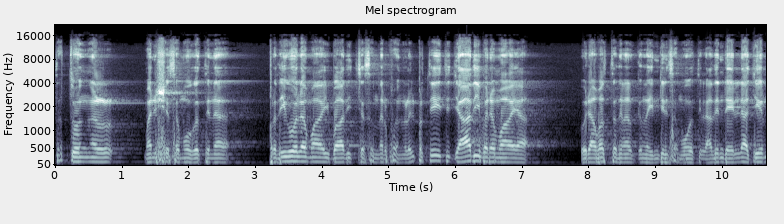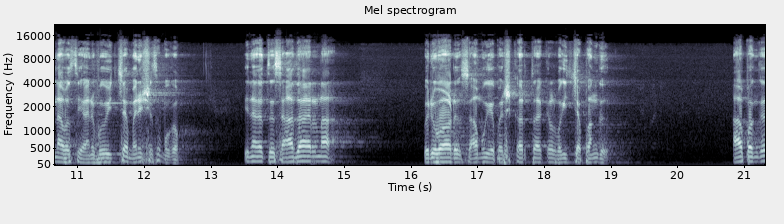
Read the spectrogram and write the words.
തത്വങ്ങൾ മനുഷ്യ സമൂഹത്തിന് പ്രതികൂലമായി ബാധിച്ച സന്ദർഭങ്ങളിൽ പ്രത്യേകിച്ച് ജാതിപരമായ ഒരവസ്ഥ നിലനിൽക്കുന്ന ഇന്ത്യൻ സമൂഹത്തിൽ അതിന്റെ എല്ലാ ജീർണാവസ്ഥയും അനുഭവിച്ച മനുഷ്യ സമൂഹം. ഇതിനകത്ത് സാധാരണ ഒരുപാട് സാമൂഹിക പരിഷ്കർത്താക്കൾ വഹിച്ച പങ്ക്. ആ പങ്ക്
